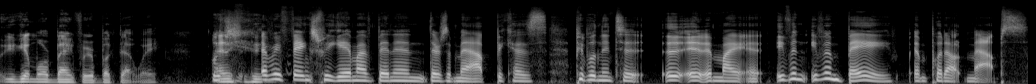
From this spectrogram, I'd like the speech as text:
you get more bang for your buck that way. And Which he- every Feng Shui game I've been in, there's a map because people need to. uh, In my uh, even even Bay and put out maps,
